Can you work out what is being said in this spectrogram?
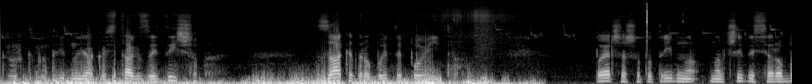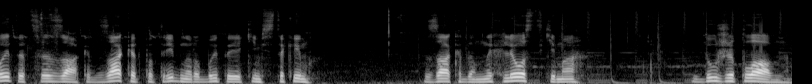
Трошки потрібно якось так зайти, щоб закид робити по вітру. Перше, що потрібно навчитися робити, це закид. Закид потрібно робити якимось таким закидом не хльостким, а дуже плавним.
